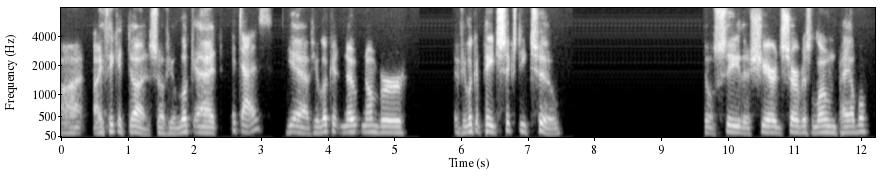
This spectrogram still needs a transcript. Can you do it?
Uh, I think it does. So if you look at, It does? yeah, if you look at note number, if you look at page sixty-two, you'll see the shared service loan payable.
